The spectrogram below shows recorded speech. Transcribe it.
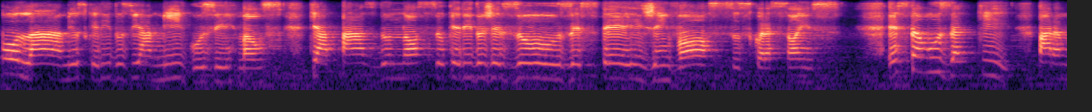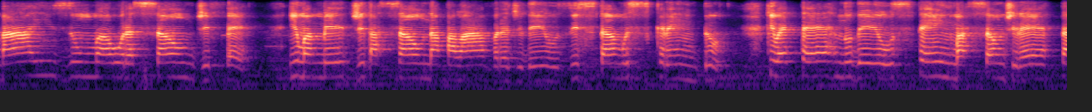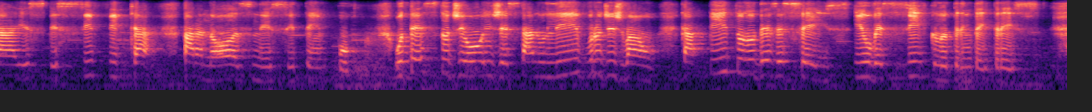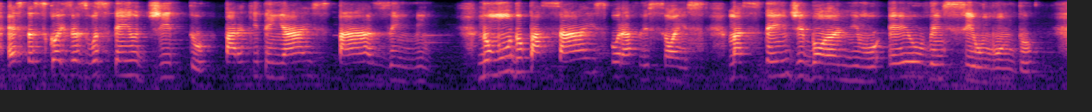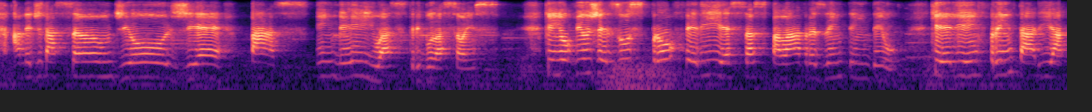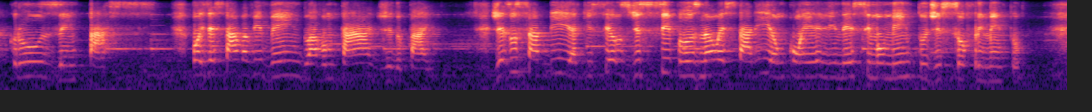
Olá, meus queridos e amigos e irmãos, que a paz do nosso querido Jesus esteja em vossos corações. Estamos aqui para mais uma oração de fé e uma meditação na palavra de Deus. Estamos crendo que o eterno Deus tem uma ação direta, específica para nós nesse tempo. O texto de hoje está no livro de João, capítulo 16 e o versículo 33. Estas coisas vos tenho dito para que tenhais paz em mim. No mundo passais por aflições, mas tende bom ânimo, eu venci o mundo. A meditação de hoje é paz em meio às tribulações. Quem ouviu Jesus proferir essas palavras entendeu que ele enfrentaria a cruz em paz, pois estava vivendo a vontade do Pai. Jesus sabia que seus discípulos não estariam com ele nesse momento de sofrimento,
